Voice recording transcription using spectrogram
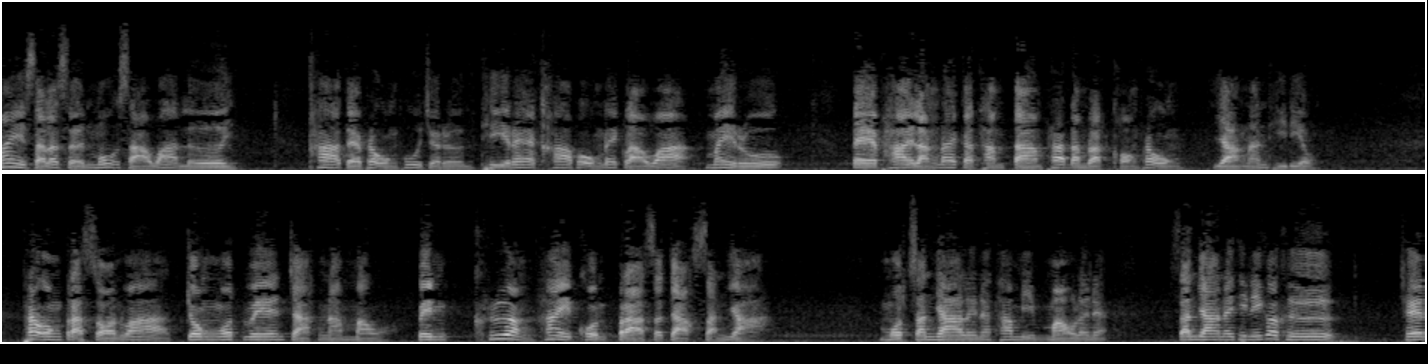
ไม่สารเสริญมุสาวาทเลยข้าแต่พระองค์ผู้เจริญ ทีแรกข้าพระองค์ได้กล่าวว่าไม่รู้ แต่ภายหลังได้กระทำตามพระดำรัสของพระองค์อย่างนั้นทีเดียว พระองค์ตรัสสอนว่าจงงดเว้นจากน้ำเมา เป็นเครื่องให้คนปราศจากสัญญา หมดสัญญาเลยนะถ้ามีเมาแล้วเนี่ย สัญญาในที่นี้ก็คือ เช่น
